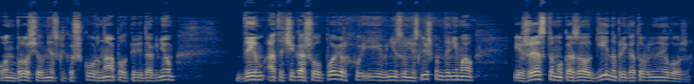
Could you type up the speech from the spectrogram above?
Он бросил несколько шкур на пол перед огнем, дым от очага шел поверху и внизу не слишком донимал, и жестом указал Ги на приготовленное ложе.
